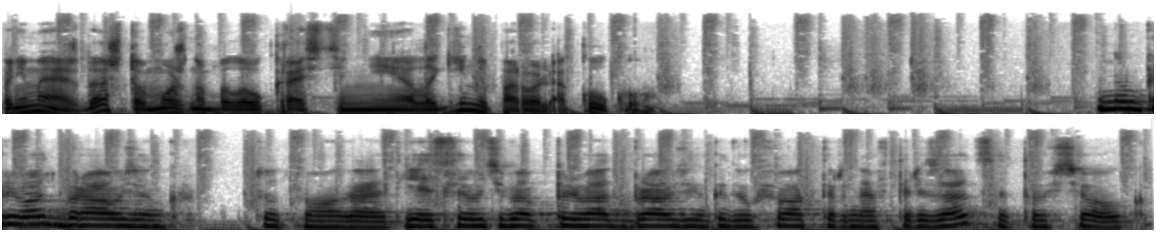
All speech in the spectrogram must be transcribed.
понимаешь, да, что можно было украсть не логин и пароль, а куку. Ну, приват-браузинг тут помогает. Если у тебя приват-браузинг и двухфакторная авторизация, то все ок.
